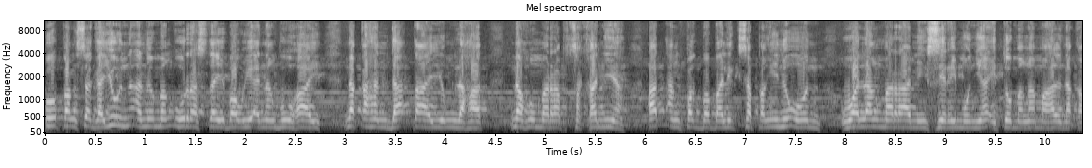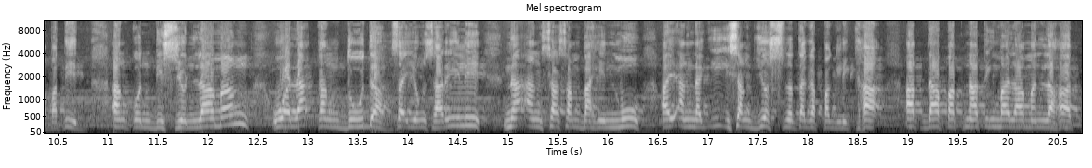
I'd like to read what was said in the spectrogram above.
upang sa gayon anumang oras tayo bawian ng buhay, nakahanda tayong lahat na humarap sa Kanya. At ang pagbabalik sa Panginoon, walang maraming seremonya ito mga mahal na kapatid. Ang kondisyon lamang, wala kang duda sa iyong sarili na ang sasambahin mo ay ang nag-iisang Diyos na tagapaglikha. At dapat nating malaman lahat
